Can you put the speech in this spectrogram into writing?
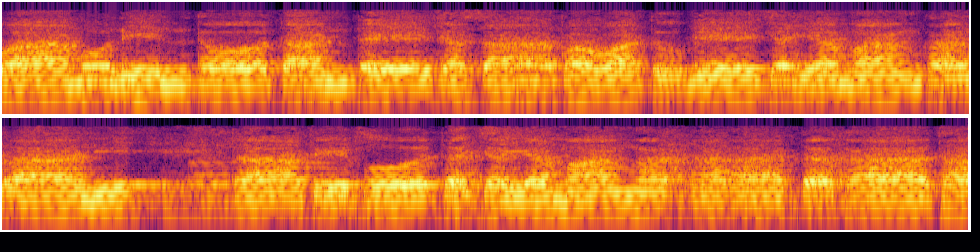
วามุนินโทตันเตชะสาภวตุเมชยมังคลานิตาปิพุทธจยมังอาตคาทา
